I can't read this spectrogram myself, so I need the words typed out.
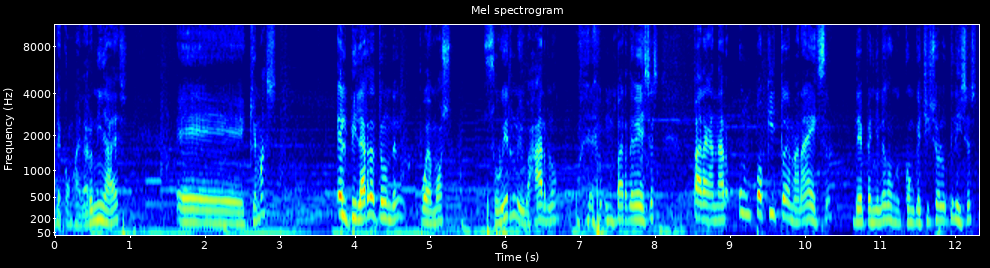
de congelar unidades. Eh, ¿Qué más? El pilar de Trundle podemos subirlo y bajarlo un par de veces para ganar un poquito de mana extra, dependiendo con, qué hechizo lo utilices.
